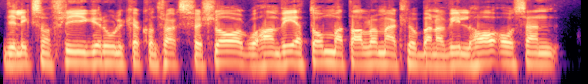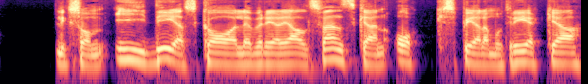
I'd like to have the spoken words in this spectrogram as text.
det liksom flyger olika kontraktsförslag och han vet om att alla de här klubbarna vill ha och sen liksom i det ska leverera i allsvenskan och spela mot Reka.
